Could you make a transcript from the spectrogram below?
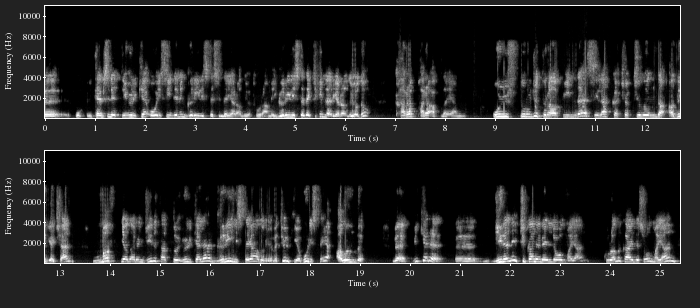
e, temsil ettiği ülke OECD'nin gri listesinde yer alıyor Turan Bey. Gri listede kimler yer alıyordu? Kara para aklayan, uyuşturucu trafiğinde, silah kaçakçılığında adı geçen mafyaların cirit attığı ülkeler gri listeye alınıyor ve Türkiye bu listeye alındı. Ve bir kere e, gireni çıkanı belli olmayan, kuralı kaidesi olmayan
